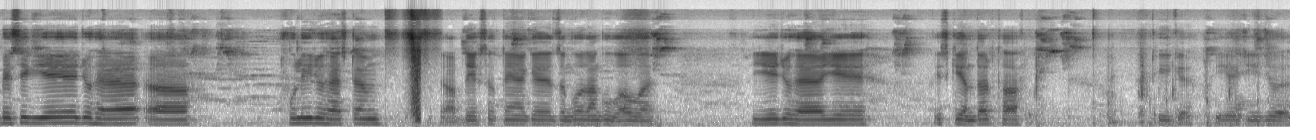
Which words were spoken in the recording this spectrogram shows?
बेसिक ये जो है आ, फुली जो है स्टेम आप देख सकते हैं कि जंगो जंग हुआ हुआ है। ये जो है ये इसके अंदर था। ठीक है ये चीज़ जो है।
